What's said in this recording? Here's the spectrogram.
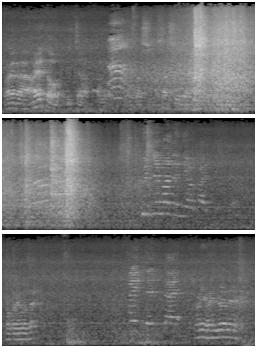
バイバイ。ありがとういっちゃん。あの差し差し入9時までには帰ってわかりません。きてはい絶対。はいはいだね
